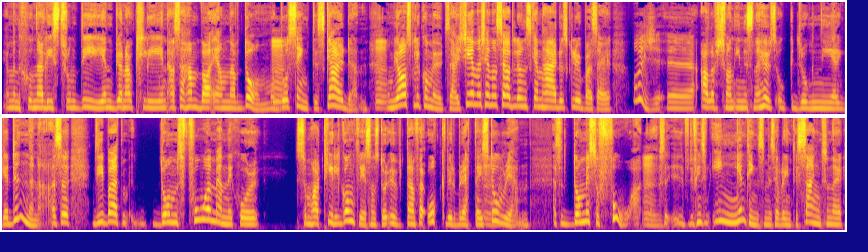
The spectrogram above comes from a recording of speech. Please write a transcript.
ja, men journalist från DN, Björn Afrén, alltså han var en av dem och Mm. då sänktes garden. Om jag skulle komma ut så här, tjena tjena Söderlundskan här, då skulle det bara säga oj, eh, alla försvann in i sina hus och drog ner gardinerna. Alltså, det är bara att de få människor som har tillgång till det som står utanför och vill berätta historien. Alltså de är så få. Alltså, det finns ingenting som är så jävla intressant som när,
